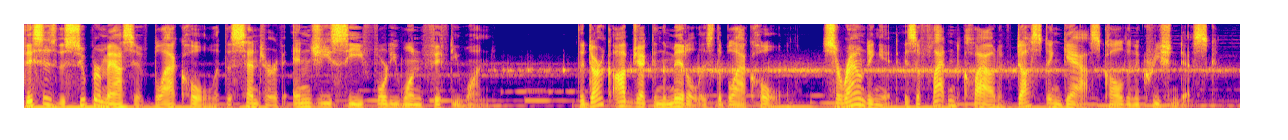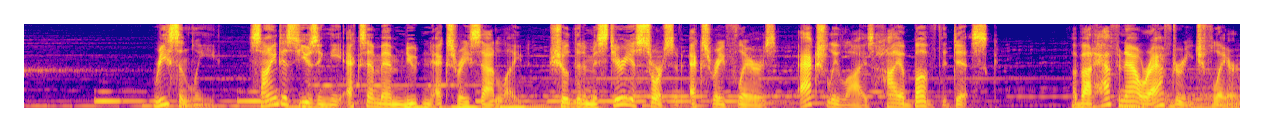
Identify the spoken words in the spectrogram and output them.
This is the supermassive black hole at the center of NGC 4151. The dark object in the middle is the black hole. Surrounding it is a flattened cloud of dust and gas called an accretion disk. Recently, scientists using the XMM Newton X-ray satellite showed that a mysterious source of X-ray flares actually lies high above the disk. About half an hour after each flare,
